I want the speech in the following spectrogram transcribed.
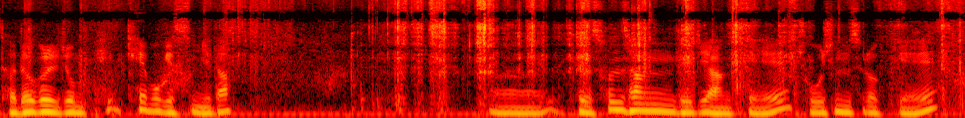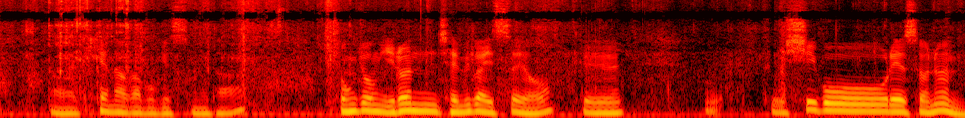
더덕을 좀 캐 보겠습니다. 어, 그 손상되지 않게 조심스럽게 어, 캐 나가 보겠습니다. 종종 이런 재미가 있어요. 그, 그 시골에서는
